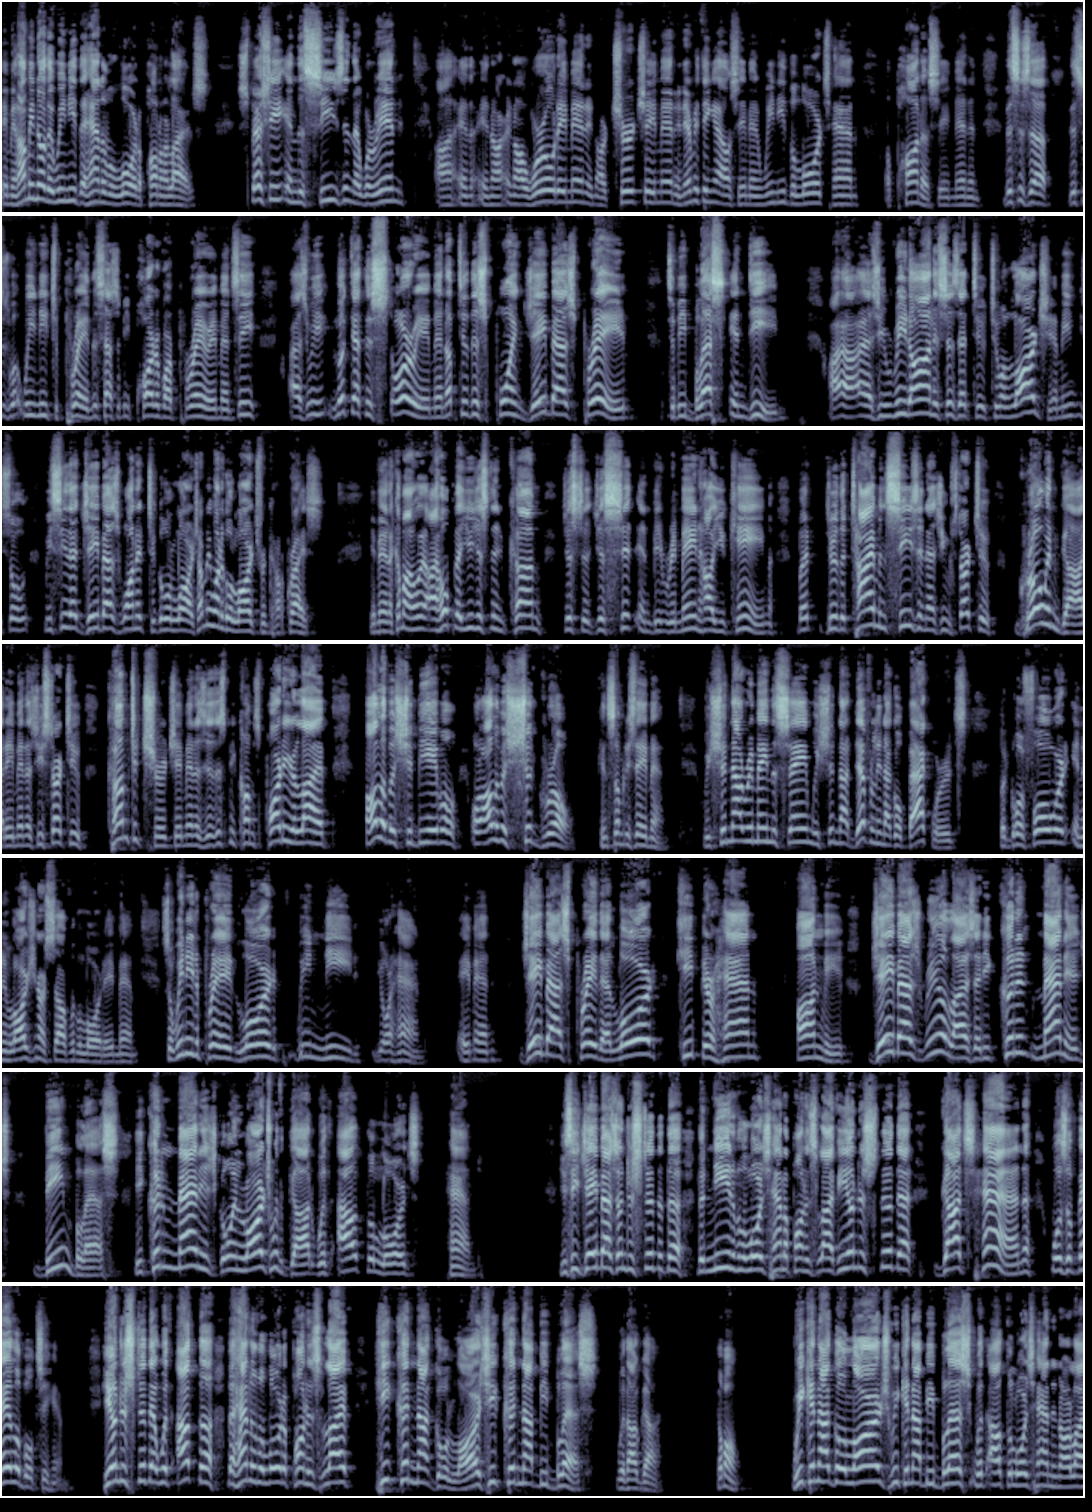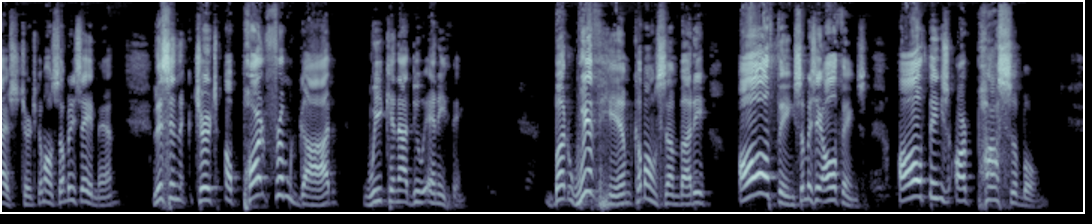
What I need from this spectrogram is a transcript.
Amen. How many know that we need the hand of the Lord upon our lives, especially in the season that we're in, uh, in, in our in our world, amen, in our church, amen, and everything else, amen. We need the Lord's hand upon us, amen. And this is a this is what we need to pray, and this has to be part of our prayer, amen. See, as we looked at this story, amen, up to this point, Jabez prayed to be blessed indeed uh, as you read on, it says that to, to enlarge him. He, so we see that Jabez wanted to go large. How many want to go large for Christ? Amen. Come on. I hope that you just didn't come just to just sit and be remain how you came, but through the time and season as you start to grow in God, amen, as you start to come to church, amen, as this becomes part of your life, all of us should be able, or all of us should grow. Can somebody say amen? We should not remain the same. We should not, definitely not go backwards, but go forward and enlarging ourselves with the Lord. Amen. So we need to pray, Lord, we need your hand. Amen. Jabez prayed that, Lord, keep your hand on me. Jabez realized that he couldn't manage being blessed. He couldn't manage going large with God without the Lord's hand. You see, Jabez understood that the, the need of the Lord's hand upon his life. He understood that God's hand was available to him. He understood that without the, the hand of the Lord upon his life, he could not go large. He could not be blessed without God. Come on. We cannot go large. We cannot be blessed without the Lord's hand in our lives, church. Come on, somebody say amen. Listen, church, apart from God, we cannot do anything. But with Him, come on, somebody, all things, somebody say all things, all things are possible.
